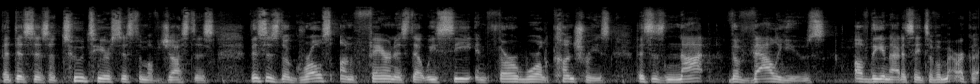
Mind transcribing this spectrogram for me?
that this is a two tier system of justice. This is the gross unfairness that we see in third world countries. This is not the values of the United States of America.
